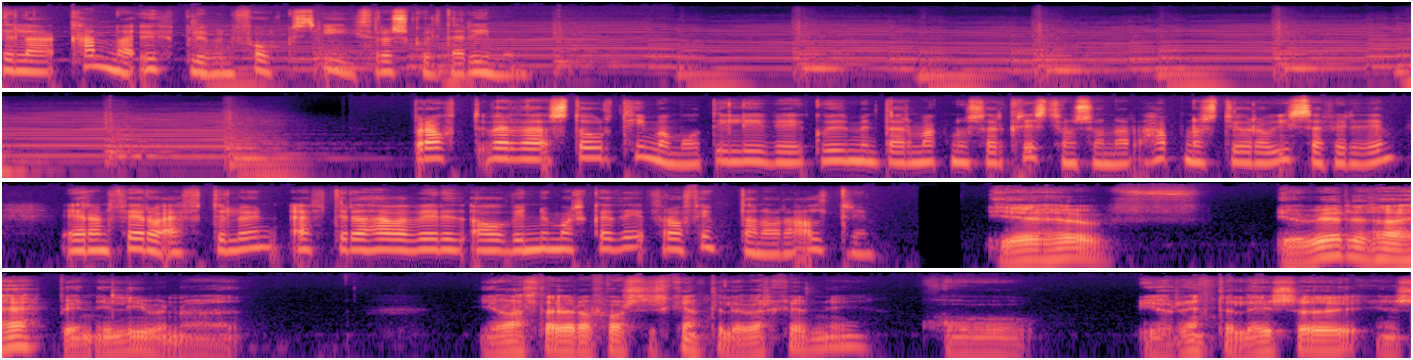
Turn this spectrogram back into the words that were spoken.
til að kanna upplifun fólks í þröskuldarýmum. Brátt verða stór tímamót í lífi Guðmundar Magnúsar Kristjónssonar hafnarstjóra á Ísafyrði er hann fer á eftirlaun eftir að hafa verið á vinnumarkaði frá 15 ára aldri. Ég hef ég verið það heppin í lífunu að ég hef alltaf verið að fórst í skemmtileg verkefni og ég hef reynd að leysa þau eins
